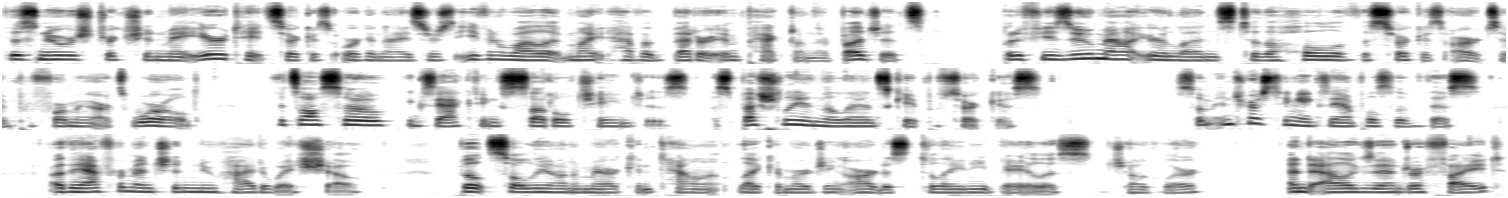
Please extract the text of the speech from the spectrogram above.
This new restriction may irritate circus organizers even while it might have a better impact on their budgets, but if you zoom out your lens to the whole of the circus arts and performing arts world, it's also exacting subtle changes, especially in the landscape of circus. Some interesting examples of this are the aforementioned new Hideaway show, built solely on American talent like emerging artist Delaney Baylis, juggler, and Alexandra Feit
